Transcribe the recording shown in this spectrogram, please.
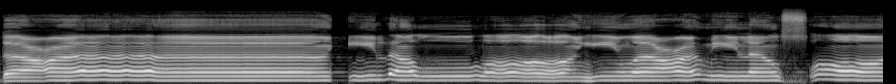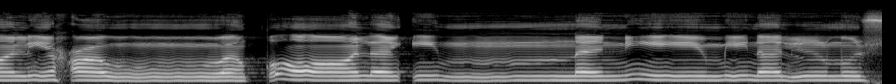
دعا إلى الله وعمل صالحا وقال إنني من المسلمين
